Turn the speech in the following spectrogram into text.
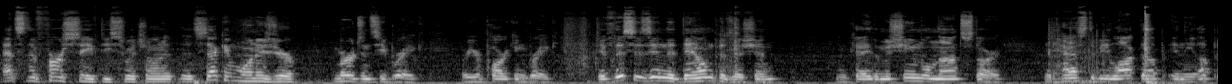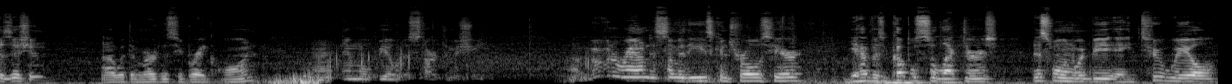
That's the first safety switch on it. The second one is your emergency brake or your parking brake. If this is in the down position, okay, the machine will not start. It has to be locked up in the up position uh, with emergency brake on, uh, and we'll be able to start the machine. Uh, moving around to some of these controls here, you have a couple selectors. This one would be a two-wheel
